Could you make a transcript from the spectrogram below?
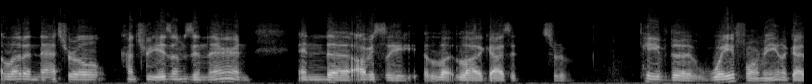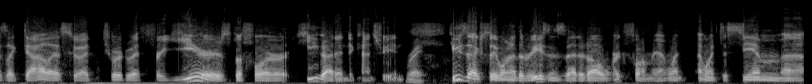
a lot of natural country isms in there, and and uh, obviously a lo- a lot of guys that sort of paved the way for me, like guys like Dallas, who I toured with for years before he got into country, and Right. he was actually one of the reasons that it all worked for me. I went I went to see him uh,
